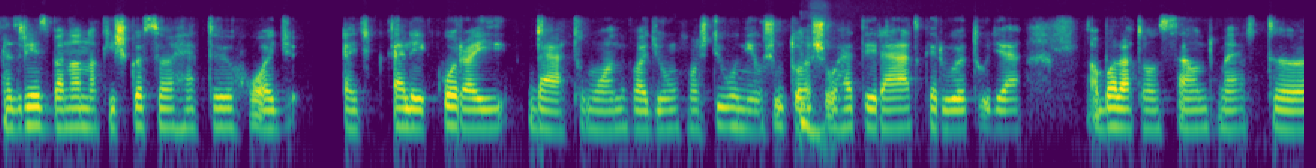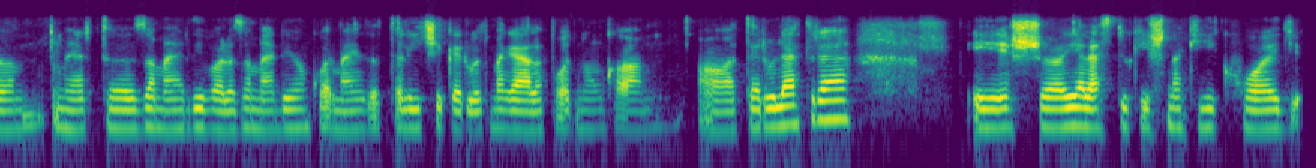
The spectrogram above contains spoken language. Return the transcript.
ez részben annak is köszönhető, hogy egy elég korai dátumon vagyunk, most június utolsó hetére átkerült ugye a Balaton Sound, mert, mert Zamárdival, a Zamárdi önkormányzattal így sikerült megállapodnunk a, a területre, és jeleztük is nekik, hogy,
